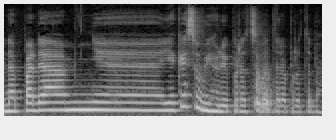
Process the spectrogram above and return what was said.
Napadá mě, jaké jsou výhody pracovat teda pro tebe?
